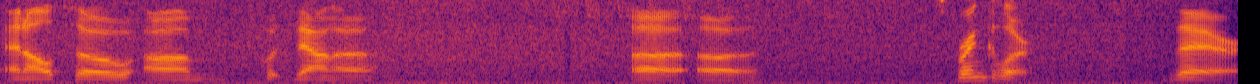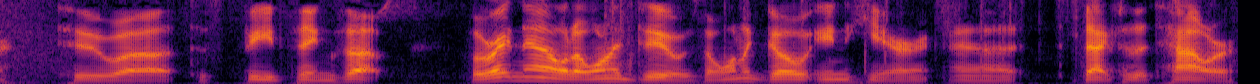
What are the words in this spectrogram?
And also um, put down a, a sprinkler there to uh, to speed things up. But right now, what I want to do is I want to go in here and uh, back to the tower.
